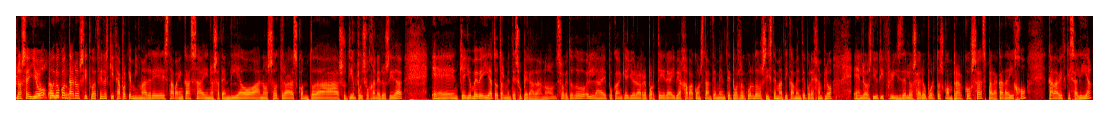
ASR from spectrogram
No sé, yo puedo contaros situaciones, quizá porque mi madre estaba en casa y nos atendía a nosotras con toda su tiempo y su generosidad, en que yo me veía totalmente superada, ¿no? Sobre todo en la época en que yo era reportera y viajaba constantemente. Pues recuerdo sistemáticamente, por ejemplo, en los duty free de los aeropuertos comprar cosas para cada hijo cada vez que salía,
